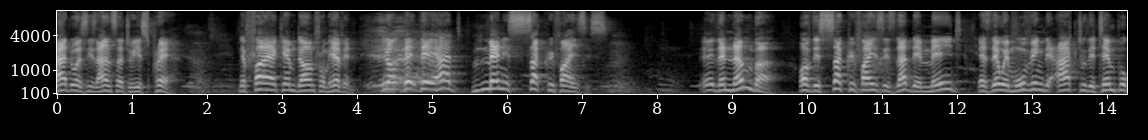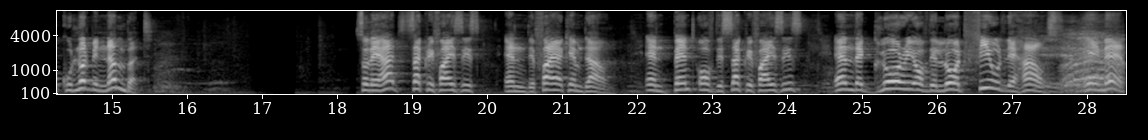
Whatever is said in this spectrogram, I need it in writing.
that was his answer to his prayer. The fire came down from heaven. You know, they, they had many sacrifices. Uh, the number of the sacrifices that they made as they were moving the ark to the temple could not be numbered. So they had sacrifices, and the fire came down and burnt off the sacrifices, and the glory of the Lord filled the house. Amen.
